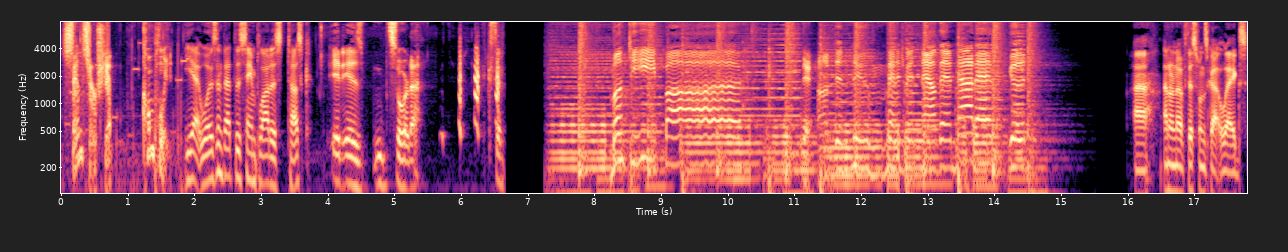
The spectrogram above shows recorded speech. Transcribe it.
Censorship complete. Yeah, wasn't that the same plot as Tusk? It is sorta. Except Monkey Bar. They're under new management now. They're not as good. uh, I don't know if this one's got legs,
